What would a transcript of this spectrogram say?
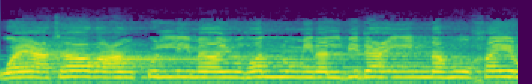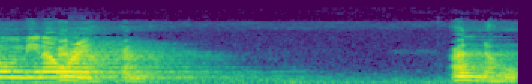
ويعتاض عن كل ما يظن من البدع إنه خير بنوعه. أنه أنه. أنه.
